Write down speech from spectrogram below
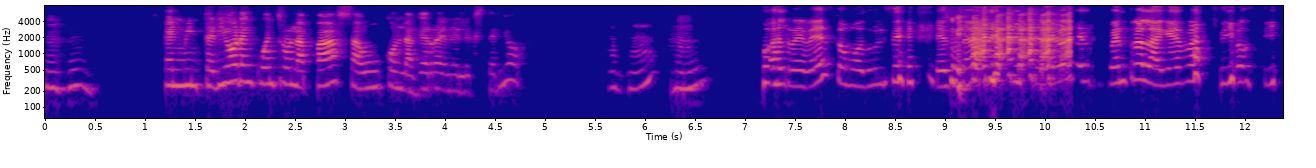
en mi interior encuentro la paz aún con la guerra en el exterior. O al revés, como Dulce, está, encuentro la guerra sí o sí.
